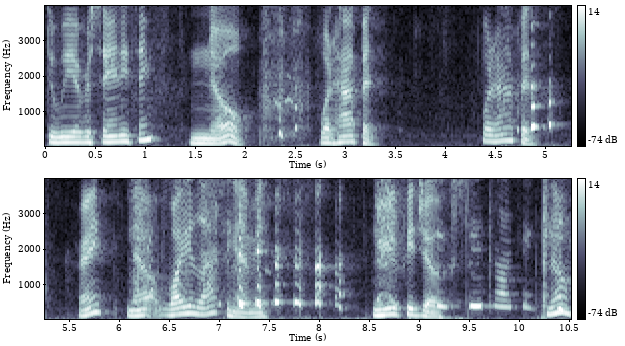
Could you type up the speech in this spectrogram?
Do we ever say anything? No. What happened? What happened? Right? Now, why are you laughing at me? Newfie jokes. Keep talking. No,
